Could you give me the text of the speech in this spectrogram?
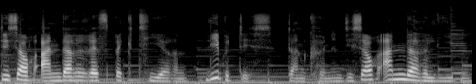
dich auch andere respektieren. Liebe dich, dann können dich auch andere lieben.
